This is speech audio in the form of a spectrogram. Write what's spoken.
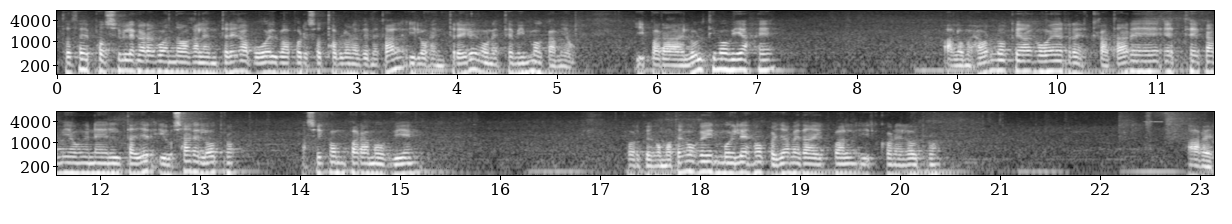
Entonces es posible que ahora cuando haga la entrega vuelva por esos tablones de metal y los entregue con este mismo camión. Y para el último viaje, a lo mejor lo que hago es rescatar e, este camión en el taller y usar el otro. Así comparamos bien. Porque como tengo que ir muy lejos, pues ya me da igual ir con el otro. A ver,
